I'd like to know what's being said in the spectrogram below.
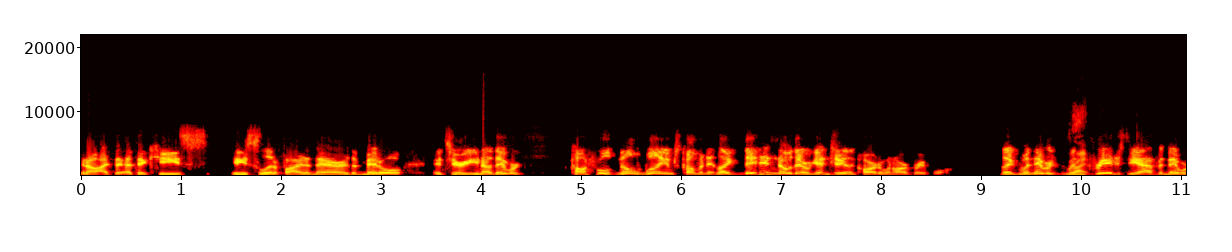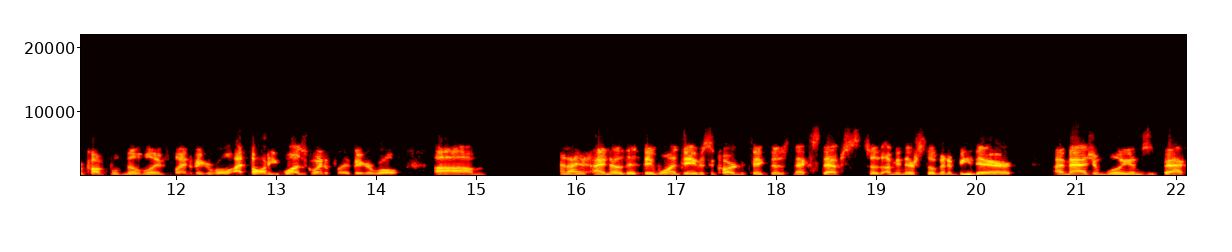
you know, I, th- I think he's he's solidified in there. The middle interior, you know, they were comfortable with Milton Williams coming in. Like they didn't know they were getting Jalen Carter when Hargrave walked. Like when they were when Right. free agency happened, they were comfortable with Milton Williams playing a bigger role. I thought he was going to play a bigger role. Um, and I, I know that they want Davis and Carter to take those next steps. So I mean, they're still going to be there. I imagine Williams is back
